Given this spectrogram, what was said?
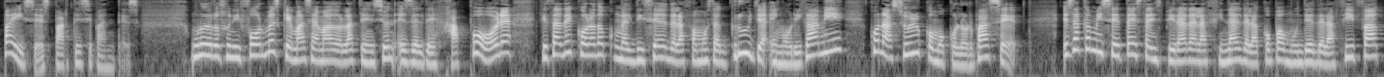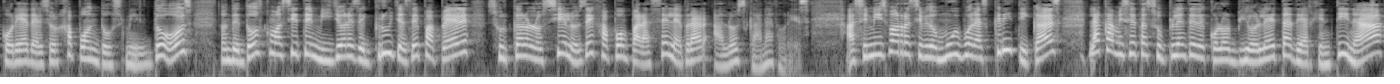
países participantes. Uno de los uniformes que más ha llamado la atención es el de Japón, que está decorado con el diseño de la famosa grulla en origami, con azul como color base. Esa camiseta está inspirada en la final de la Copa Mundial de la FIFA Corea del Sur-Japón 2002, donde 2,7 millones de grullas de papel surcaron los cielos de Japón para celebrar a los ganadores. Asimismo, ha recibido muy buenas críticas la camiseta suplente de color violeta de Argentina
